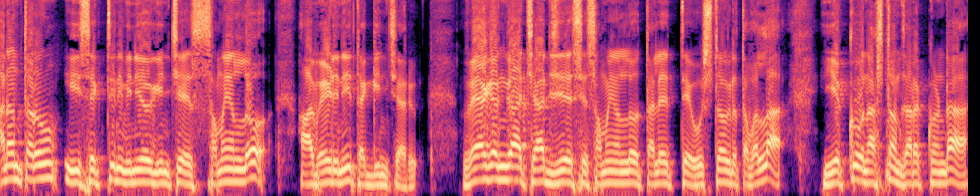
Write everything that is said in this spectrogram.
అనంతరం ఈ శక్తిని వినియోగించే సమయంలో ఆ వేడిని తగ్గించారు. వేగంగా ఛార్జ్ చేసే సమయంలో తలెత్తే ఉష్ణోగ్రత వల్ల ఎక్కువ నష్టం జరగకుండా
